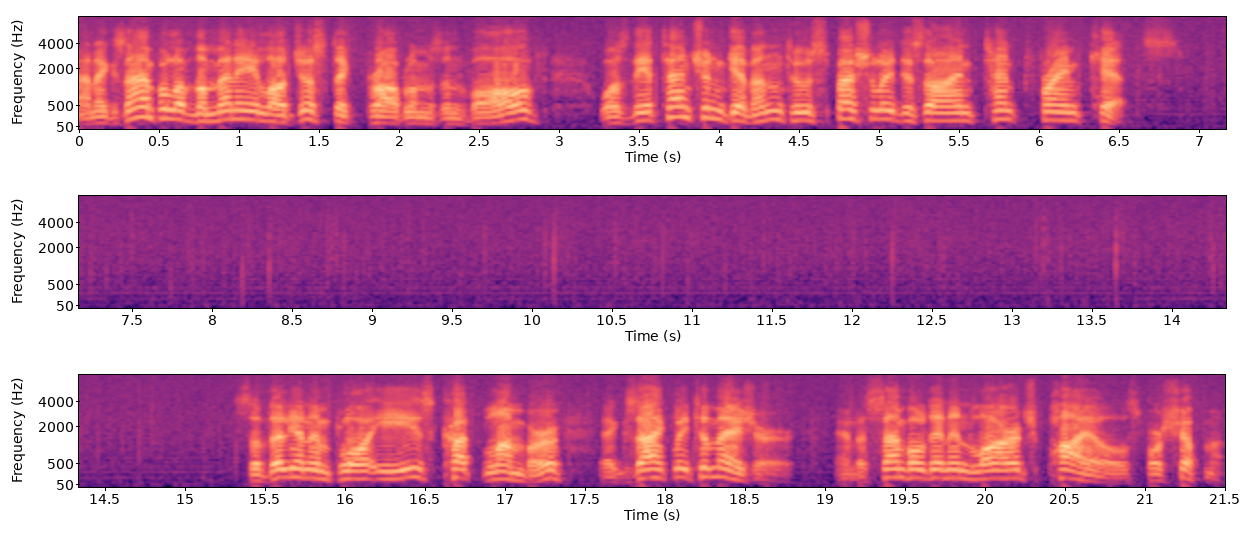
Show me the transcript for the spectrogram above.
An example of the many logistic problems involved was the attention given to specially designed tent frame kits. Civilian employees cut lumber exactly to measure and assembled it in large piles for shipment.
